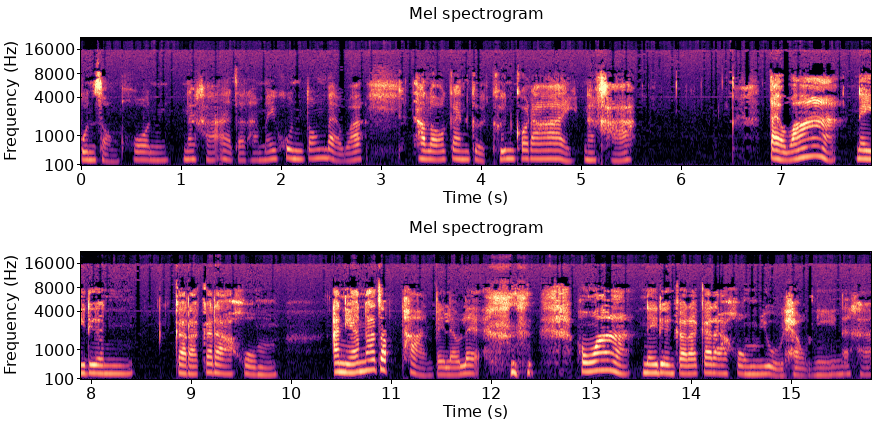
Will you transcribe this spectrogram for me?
คุณสองคนนะคะ อาจจะทำให้คุณต้องแบบว่าทะเลาะกันเกิดขึ้นก็ได้นะคะ แต่ว่าในเดือนกรกฎาคม อันนี้น่าจะผ่านไปแล้วแหละ เพราะว่าในเดือนกรกฎาคมอยู่แถวนี้นะคะ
